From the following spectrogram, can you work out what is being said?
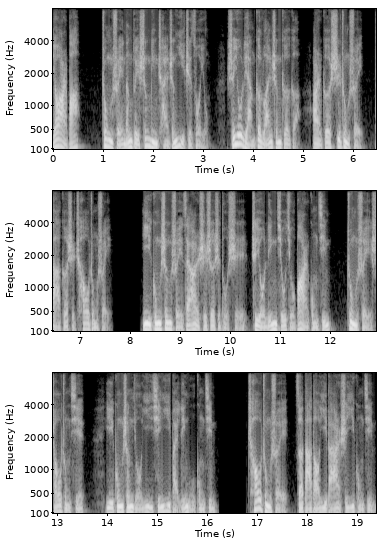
幺二八，重水能对生命产生抑制作用。谁有两个孪生哥哥，二哥是重水，大哥是超重水。一公升水在二十摄氏度时只有零九九八二公斤，重水稍重些，一公升有一千一百零五公斤。超重水则达到一百二十一公斤。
